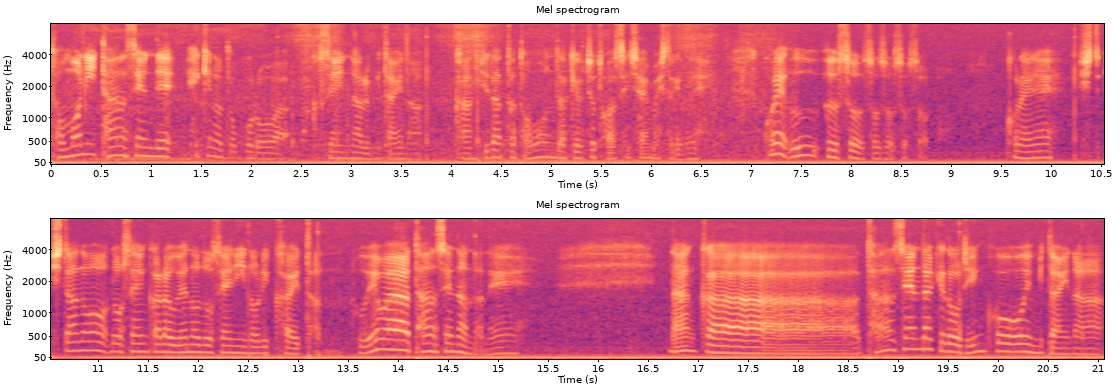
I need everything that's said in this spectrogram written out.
共に単線で駅のところは伏線になるみたいな感じだったと思うんだけどちょっと忘れちゃいましたけどね。これううそうそうそうそうそう。これね下の路線から上の路線に乗り換えた。上は単線なんだね。なんか単線だけど人口多いみたいな。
